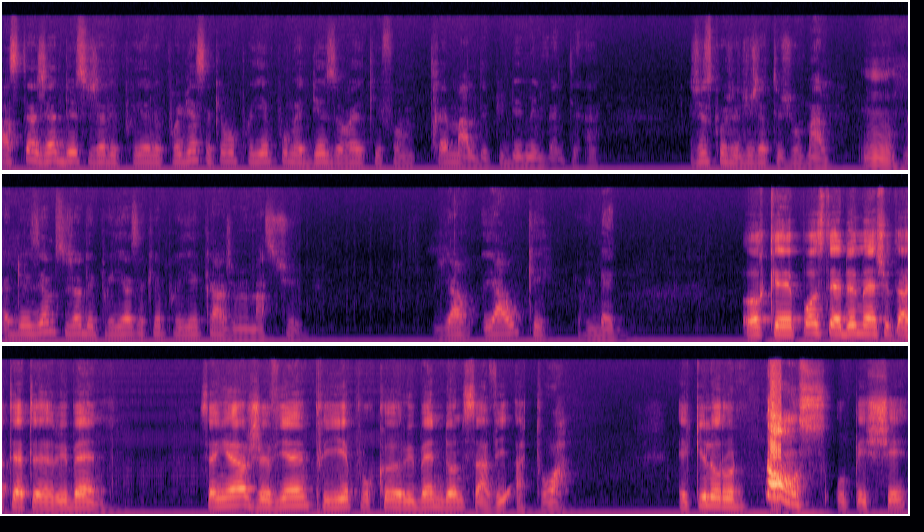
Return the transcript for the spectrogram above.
Pasteur, j'ai deux sujets de prière. Le premier, c'est que vous priez pour mes deux oreilles qui font très mal depuis 2021. Jusqu'à aujourd'hui, j'ai toujours mal. Le deuxième sujet de prière, c'est que prier car je me masturbe. Ya- Yaouké Ruben. Ok, pose tes deux mains sur ta tête, Ruben. Seigneur, je viens prier pour que Ruben donne sa vie à toi et qu'il renonce au péché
